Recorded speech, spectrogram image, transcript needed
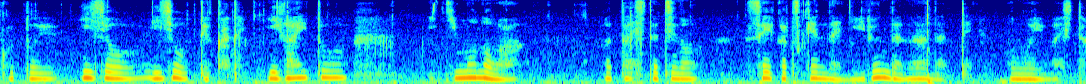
こと以上以上っていうかね意外と生き物は私たちの生活圏内にいるんだななんて思いました。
